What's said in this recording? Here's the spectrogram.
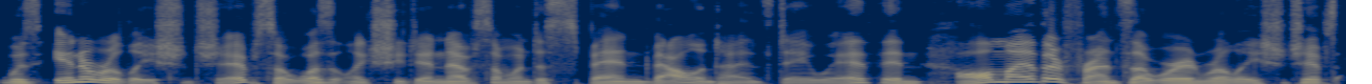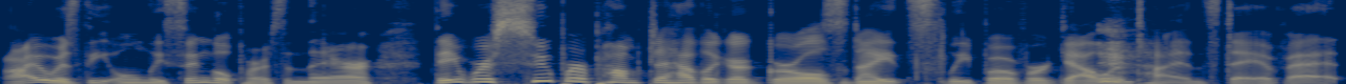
was in a relationship. So it wasn't like she didn't have someone to spend Valentine's Day with. And all my other friends that were in relationships, I was the only single person there. They were super pumped to have like a girls' night sleepover Valentine's Day event.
